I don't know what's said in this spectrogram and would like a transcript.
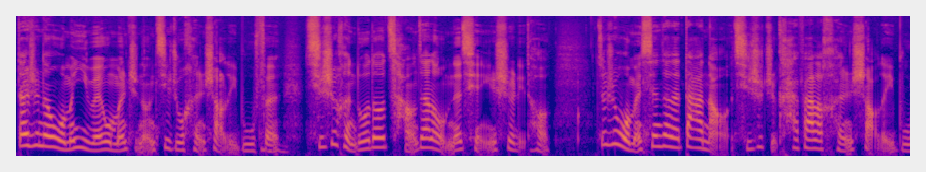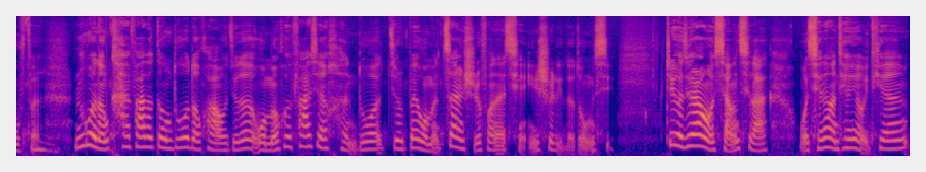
但是呢，我们以为我们只能记住很少的一部分，嗯、其实很多都藏在了我们的潜意识里头。就是我们现在的大脑其实只开发了很少的一部分，如果能开发的更多的话，我觉得我们会发现很多就是被我们暂时放在潜意识里的东西。这个就让我想起来，我前两天有一天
